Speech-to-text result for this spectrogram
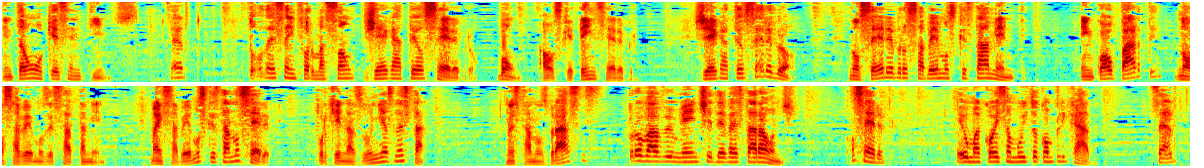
Então, o que sentimos? Certo? Toda essa informação chega até o cérebro. Bom, aos que têm cérebro. Chega até o cérebro. No cérebro sabemos que está a mente. Em qual parte? Não sabemos exatamente. Mas sabemos que está no cérebro porque nas unhas não está. Não está nos braços? Provavelmente deve estar aonde? No cérebro. É uma coisa muito complicada, certo?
